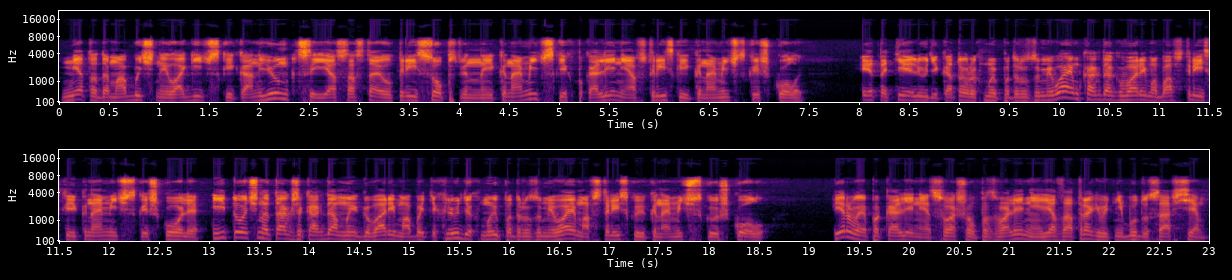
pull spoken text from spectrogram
методом обычной логической конъюнкции я составил три собственные экономических поколения австрийской экономической школы – это те люди, которых мы подразумеваем, когда говорим об австрийской экономической школе. И точно так же, когда мы говорим об этих людях, мы подразумеваем австрийскую экономическую школу. Первое поколение, с вашего позволения, я затрагивать не буду совсем.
